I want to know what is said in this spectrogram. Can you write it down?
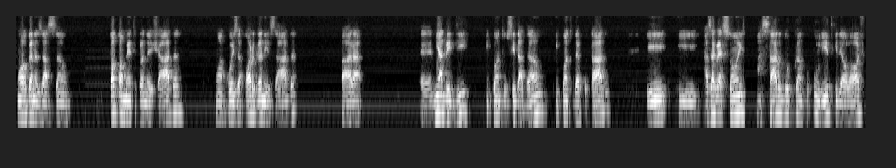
Uma organização totalmente planejada, uma coisa organizada para é, me agredir enquanto cidadão, enquanto deputado, e, e as agressões passaram do campo político, ideológico,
